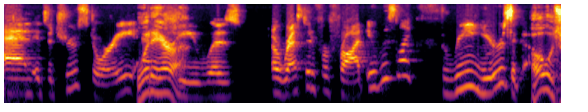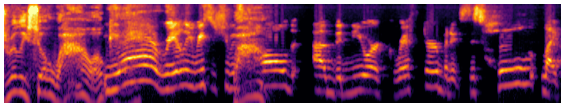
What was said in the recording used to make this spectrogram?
and it's a true story What and era? she was arrested for fraud. It was like three years ago. Oh, it's really so wow. Okay. Yeah, really recent. She was Wow. called uh, the New York Grifter, but it's this whole like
